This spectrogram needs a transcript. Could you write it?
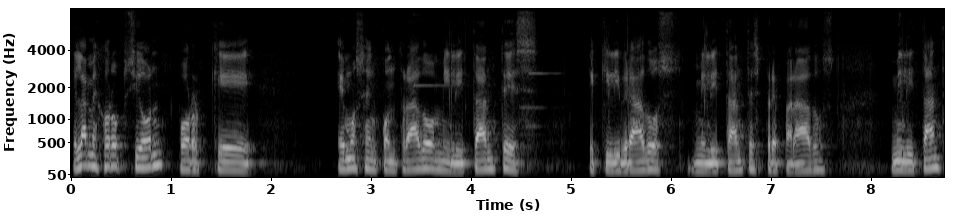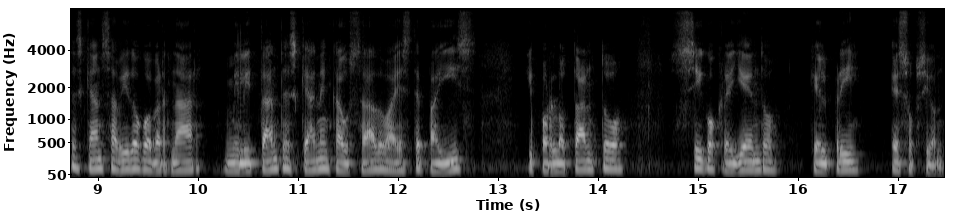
es la mejor opción porque hemos encontrado militantes equilibrados, militantes preparados, militantes que han sabido gobernar, militantes que han encauzado a este país y por lo tanto sigo creyendo que el PRI es opción.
